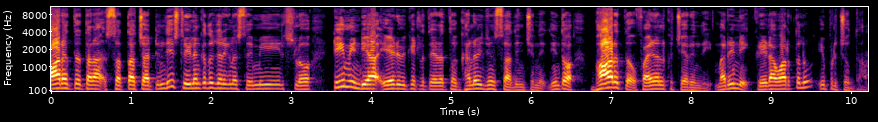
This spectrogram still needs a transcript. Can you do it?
భారత్ తన సత్తా చాటింది. శ్రీలంకతో జరిగిన సెమీస్లో టీమిండియా ఏడు వికెట్ల తేడాతో ఘన విజయం సాధించింది. దీంతో భారత్ ఫైనల్కు చేరింది. మరిన్ని క్రీడా వార్తలు ఇప్పుడు చూద్దాం.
